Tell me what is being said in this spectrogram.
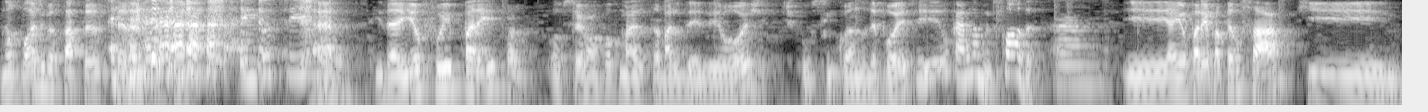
Não pode gostar tanto de cerâmica assim. É impossível. É. E daí eu fui, parei pra observar um pouco mais o trabalho dele hoje, tipo, cinco anos depois, e o cara tá muito foda. Ah, E aí eu parei pra pensar que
